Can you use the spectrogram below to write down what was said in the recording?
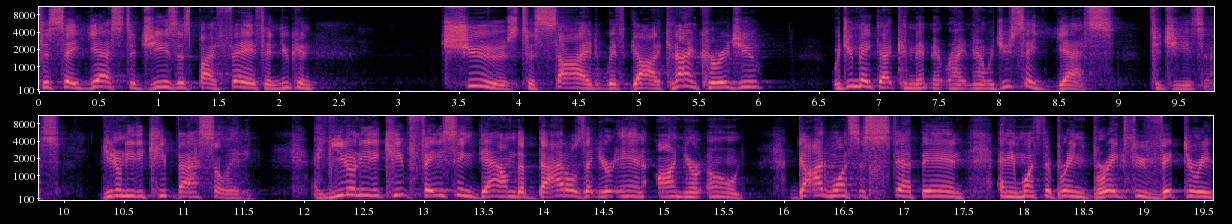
to say yes to Jesus by faith, and you can choose to side with God. Can I encourage you? Would you make that commitment right now? Would you say yes to Jesus? You don't need to keep vacillating. And you don't need to keep facing down the battles that you're in on your own. God wants to step in and He wants to bring breakthrough victory,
